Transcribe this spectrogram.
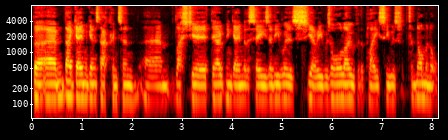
But um, that game against Accrington um, last year, the opening game of the season, he was, you know, he was all over the place. He was phenomenal.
